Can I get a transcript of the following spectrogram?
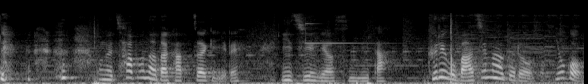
오늘 차분하다 갑자기 이래 이지은이었습니다. 그리고 마지막으로 요거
